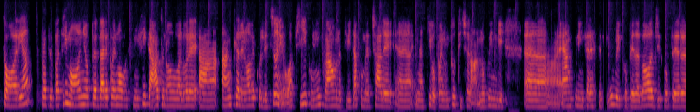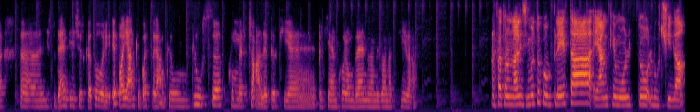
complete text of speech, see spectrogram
storia, il proprio patrimonio per dare poi nuovo significato, nuovo valore a, anche alle nuove collezioni o a chi comunque ha un'attività commerciale eh, in attivo, poi non tutti ce l'hanno, quindi eh, è anche un interesse pubblico, pedagogico per eh, gli studenti, i ricercatori e poi anche, può essere anche un plus commerciale per chi è, per chi è ancora un brand, una maison attiva. Hai fatto un'analisi molto completa e anche molto lucida,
